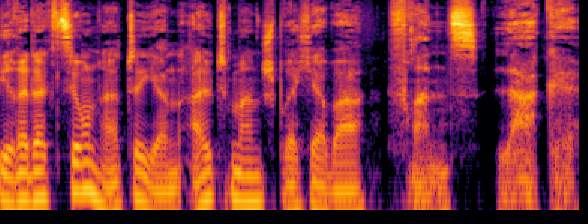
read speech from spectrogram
Die Redaktion hatte Jan Altmann, Sprecher war Franz Lake.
